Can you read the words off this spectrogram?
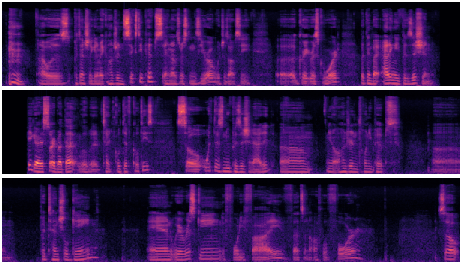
I was potentially going to make 160 pips and I was risking zero, which is obviously a great risk reward. But then by adding a position, hey guys, sorry about that, a little bit of technical difficulties. So with this new position added, um, you know, 120 pips um, potential gain and we're risking 45 that's an awful four. So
